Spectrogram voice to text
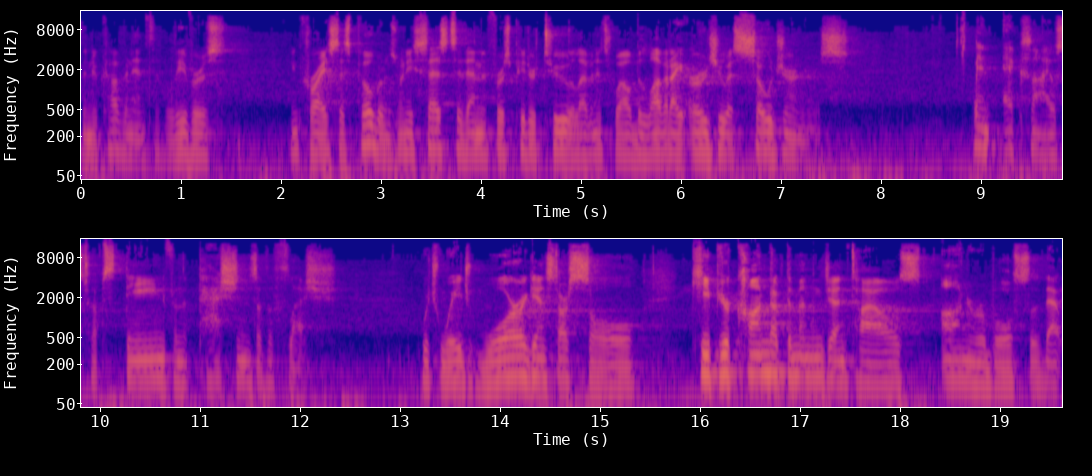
the New Covenant, the believers in Christ as pilgrims, when he says to them in 1 Peter 2 11 and 12, Beloved, I urge you as sojourners and exiles to abstain from the passions of the flesh which wage war against our soul. Keep your conduct among the Gentiles honorable, so that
